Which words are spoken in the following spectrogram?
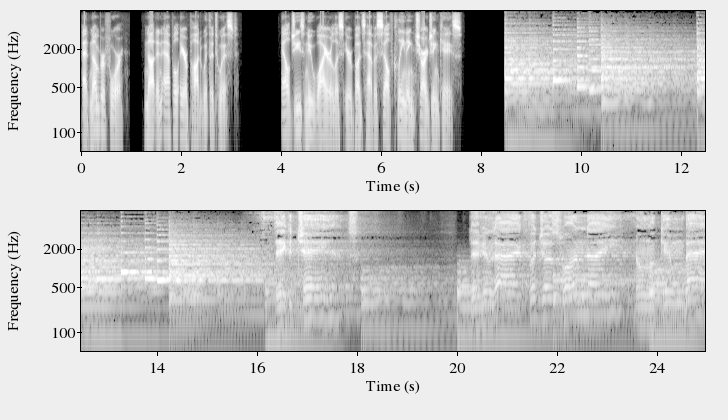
At number 4, not an Apple AirPod with a twist. LG's new wireless earbuds have a self-cleaning charging case. Take a chance. Live your life for just one night. No looking back.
